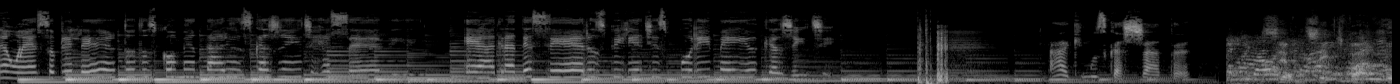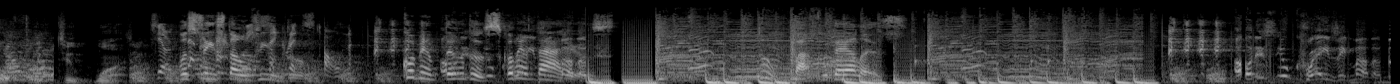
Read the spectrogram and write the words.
Não é sobre ler todos os comentários que a gente recebe. É agradecer os bilhetes por e-mail que a gente. Ai, que música chata. Você está ouvindo? Comentando os comentários. Do Papo Delas. Oh, this you crazy mother.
